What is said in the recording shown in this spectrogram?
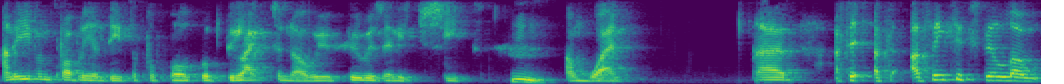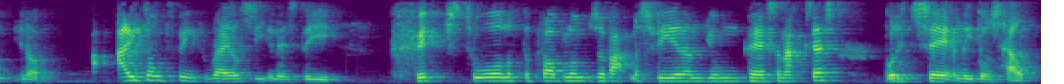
And even probably indeed the football club, they like to know who, who is in each seat hmm. and when. Um, I, th- I, th- I think it's still though, you know, I don't think rail seating is the fix to all of the problems of atmosphere and young person access, but it certainly does help.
